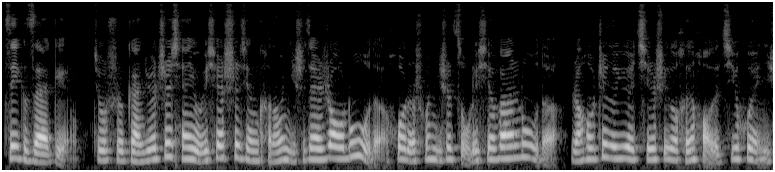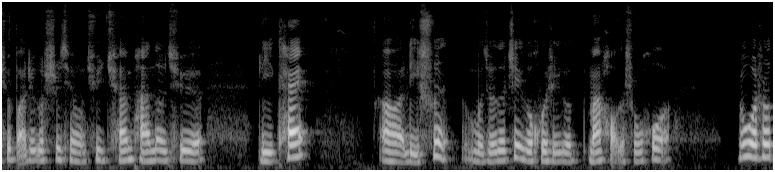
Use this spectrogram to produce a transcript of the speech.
zigzagging，就是感觉之前有一些事情可能你是在绕路的，或者说你是走了一些弯路的，然后这个月其实是一个很好的机会，你去把这个事情去全盘的去理开，啊，理顺，我觉得这个会是一个蛮好的收获。如果说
